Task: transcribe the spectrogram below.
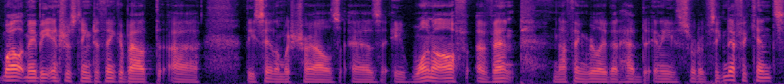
while it may be interesting to think about uh, the Salem witch trials as a one-off event, nothing really that had any sort of significance,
